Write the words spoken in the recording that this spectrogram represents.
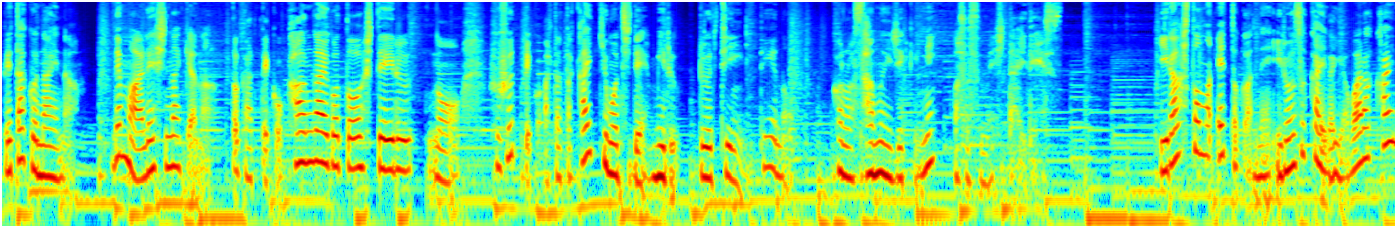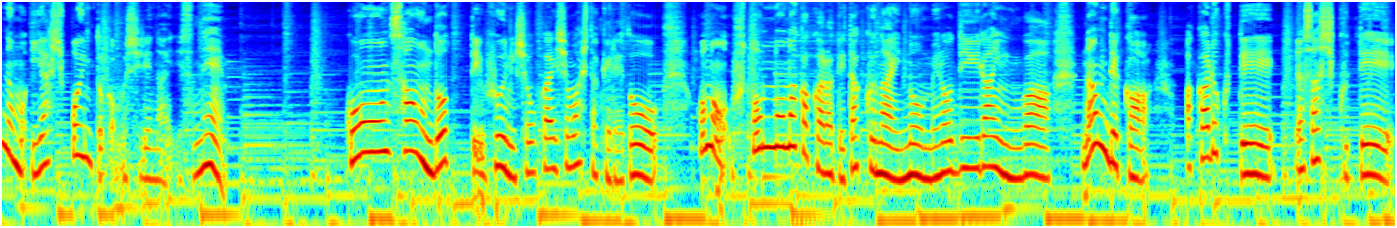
出たくないな。でもあれしなきゃな。とかってこう考え事をしているのを、ふふってこう温かい気持ちで見るルーティーンっていうのを、この寒い時期におすすめしたいです。イラストの絵とかね、色使いが柔らかいのも癒しポイントかもしれないですね。ゴーンサウンドっていう風に紹介しましたけれど、この布団の中から出たくないのメロディーラインは、なんでか明るくて優しくて、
